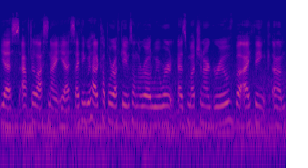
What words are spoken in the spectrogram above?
Yes, after last night, yes. I think we had a couple rough games on the road. We weren't as much in our groove, but I think. Um,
